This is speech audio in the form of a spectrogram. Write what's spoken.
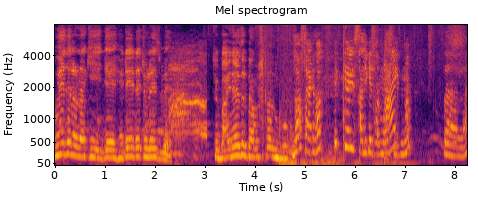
হয়ে গেল নাকি যে হেঁটে হেঁটে চলে আসবে তুই বাইরে তোর ব্যবস্থা লুবো। ধর স্যার ধর। এই শালিকে ধর মার না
